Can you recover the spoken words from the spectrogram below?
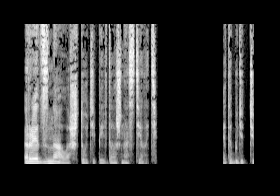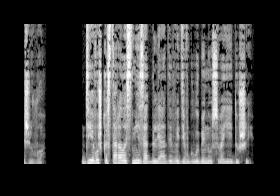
Ред знала, что теперь должна сделать. Это будет тяжело. Девушка старалась не заглядывать в глубину своей души.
